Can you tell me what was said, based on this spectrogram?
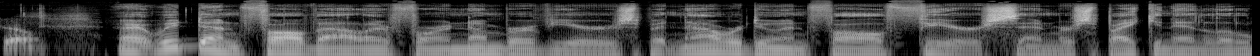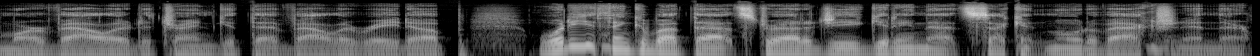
So, all right, we've done fall valor for a number of years, but now we're doing fall fierce, and we're spiking in a little more valor to try and get that valor rate up. What do you think about that strategy, getting that second mode of action in there?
